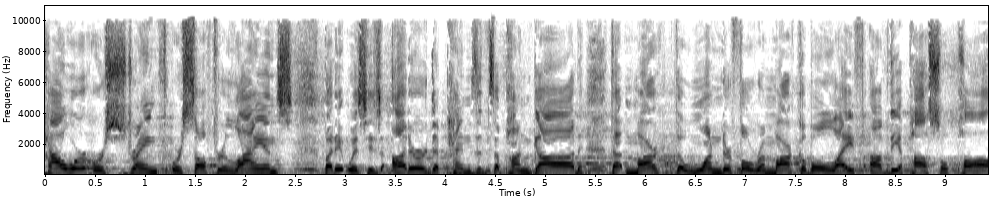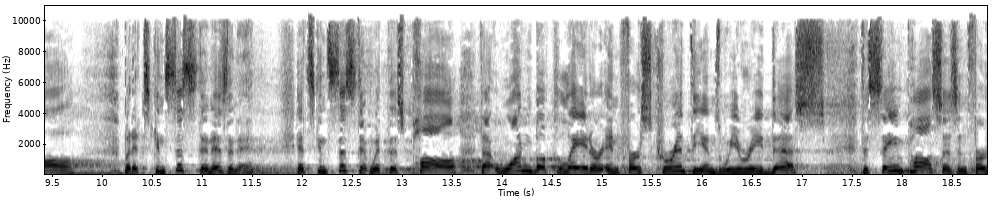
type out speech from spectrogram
power or strength or self reliance, but it was his utter dependence upon God that marked the wonderful, remarkable life of the Apostle Paul. But it's consistent, isn't it? It's consistent with this Paul that one book later in 1 Corinthians we read this. The same Paul says in 1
